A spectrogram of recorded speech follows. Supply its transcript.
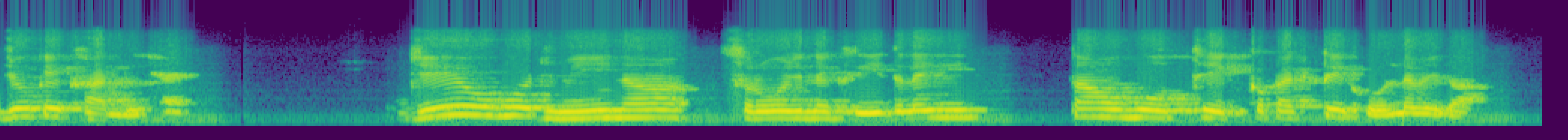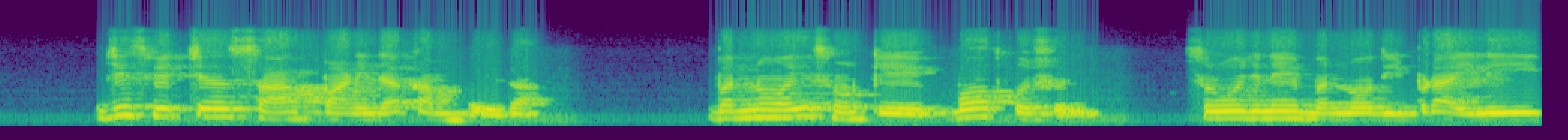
ਜੋ ਕਿ ਖਾਲੀ ਹੈ। ਜੇ ਉਹ ਜ਼ਮੀਨ ਸਰੋਜ ਨੇ ਖਰੀਦ ਲਈ, ਤਾਂ ਉਹ ਉੱਥੇ ਇੱਕ ਫੈਕਟਰੀ ਖੋਲ ਲਵੇਗਾ, ਜਿਸ ਵਿੱਚ ਸਾਫ਼ ਪਾਣੀ ਦਾ ਕੰਮ ਹੋਵੇਗਾ। ਬੰਨੋ ਇਹ ਸੁਣ ਕੇ ਬਹੁਤ ਖੁਸ਼ ਹੋਈ। ਸਰੋਜ ਨੇ ਬੰਨੋ ਦੀ ਪੜ੍ਹਾਈ ਲਈ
